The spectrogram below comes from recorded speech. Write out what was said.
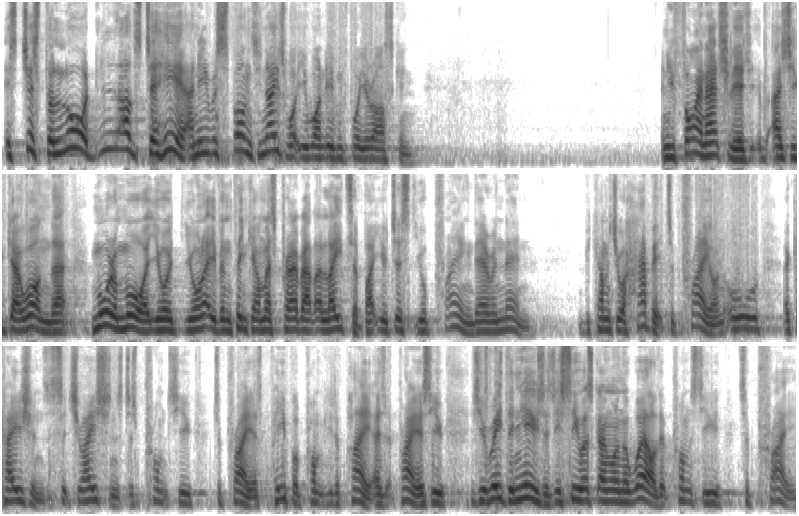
It's just the Lord loves to hear and He responds. He knows what you want even before you're asking. And you find actually as, you go on that more and more you're, you're not even thinking, I must pray about that later, but you're just you're praying there and then. It becomes your habit to pray on all occasions. Situations just prompt you to pray. As people prompt you to pray, as pray, as you as you read the news, as you see what's going on in the world, it prompts you to pray.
